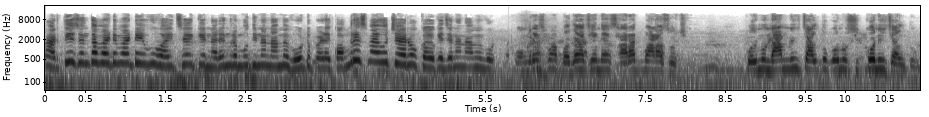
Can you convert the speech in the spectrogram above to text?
ભારતીય જનતા પાર્ટી માટે એવું હોય છે કે નરેન્દ્ર મોદીના નામે વોટ પડે. કોંગ્રેસમાં એવો ચહેરો કયો કે જેના નામે વોટ પડે? કોંગ્રેસમાં બધા છે ને સારા જ માણસો છે. કોઈનું નામ નહીં ચાલતું કોઈનું સિક્કો નહીં ચાલતું.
